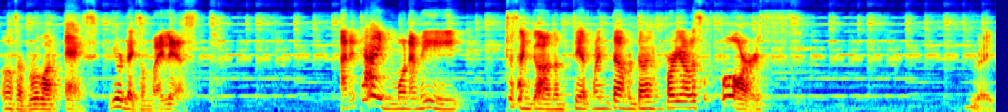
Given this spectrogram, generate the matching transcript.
Also, Robot X, you're next on my list. Anytime, mon ami. Just hang on until I'm done with the Imperialist force. Great,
